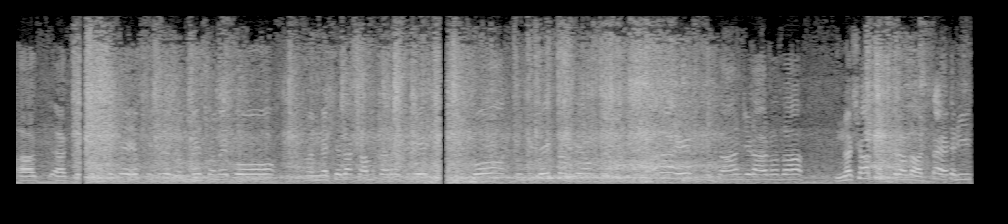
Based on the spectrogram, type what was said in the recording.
ਕਿਤੇ ਨਾ ਕਿਤੇ ਇਹ ਪਿਛਲੇ ਲੰਮੇ ਸਮੇਂ ਤੋਂ ਨਸ਼ੇ ਦਾ ਕੰਮ ਕਰ ਰਹੇ ਸੀਗੇ। ਸੋ ਤੁਸੀਂ ਦੇਖ ਸਕਦੇ ਹੋ ਸਾਰਾ ਇਹ ਦੁਕਾਨ ਜਿਹੜਾ ਉਹਨਾਂ ਦਾ ਨਸ਼ਾ ਤਸਕਰਾਂ ਦਾ ਢਹਿਰੀ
